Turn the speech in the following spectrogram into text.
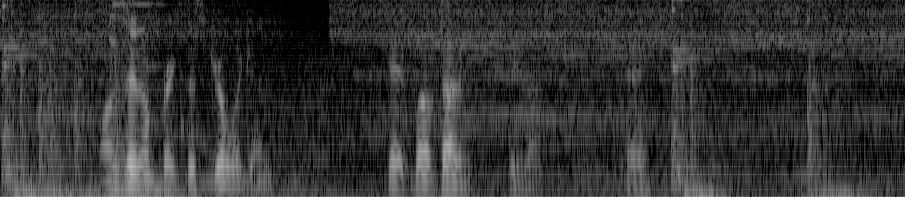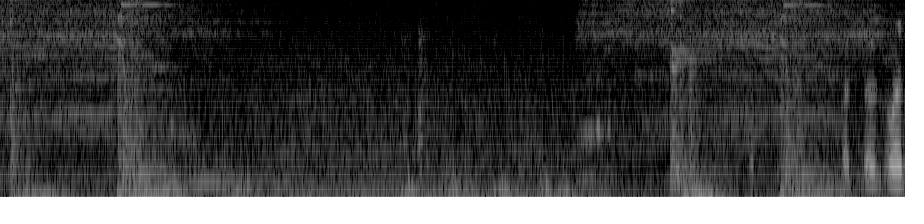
As long as they don't break this drill again. Yeah, well, don't do that. Okay. What? What?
